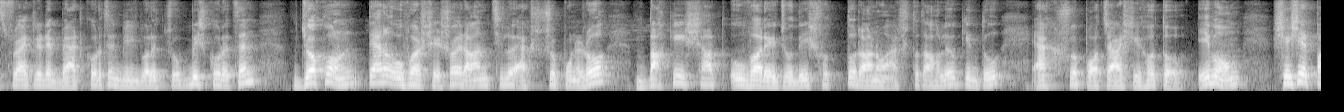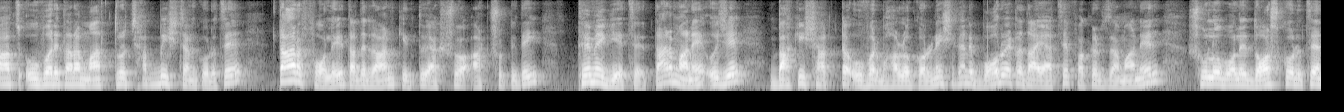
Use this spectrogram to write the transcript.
স্ট্রাইক রেটে ব্যাট করেছেন, বিশ বলে চব্বিশ করেছেন। যখন তেরো ওভার শেষ হয়, রান ছিল একশো পনেরো, বাকি সাত ওভারে যদি সত্তর রানও আসতো, তাহলেও কিন্তু একশো পঁচাশি হতো। এবং শেষের পাঁচ ওভারে তারা মাত্র ছাব্বিশ রান করেছে, তার ফলে তাদের রান কিন্তু একশো আটষট্টিতেই থেমে গিয়েছে। তার মানে ওই যে বাকি সাতটা ওভার ভালো করেনি, সেখানে বড় একটা দায় আছে ফকর জামানের। ষোলো বলে দশ করেছেন,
